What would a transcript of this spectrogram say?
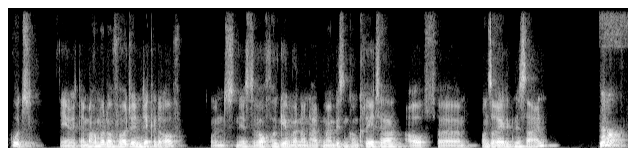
Gut, Erich, dann machen wir doch heute den Deckel drauf. Und nächste Woche gehen wir dann halt mal ein bisschen konkreter auf äh, unsere Erlebnisse ein. Genau.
